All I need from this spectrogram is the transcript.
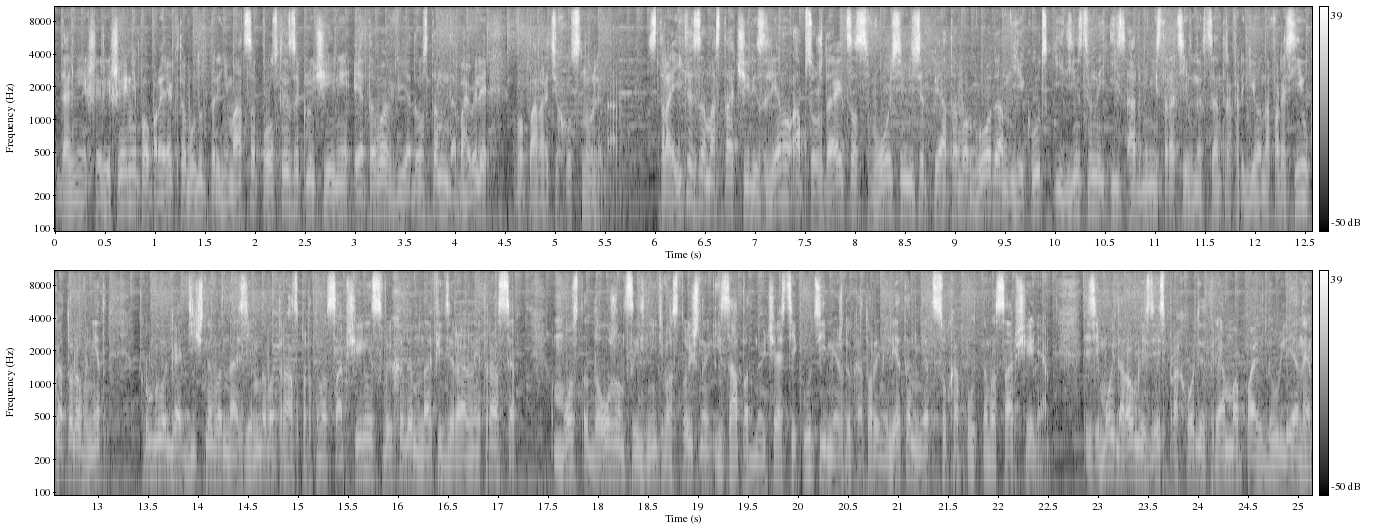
Дальнейшие решения по проекту будут приниматься после заключения этого ведомством, добавили в аппарате Хуснулина. Строительство моста через Лену обсуждается с 1985 года. Якутск – единственный из административных центров регионов России, у которого нет круглогодичного наземного транспортного сообщения с выходом на федеральные трассы. Мост должен соединить восточную и западную часть Якутии, между которыми летом нет сухопутного сообщения. Зимой дорога здесь проходит прямо по льду Лены.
